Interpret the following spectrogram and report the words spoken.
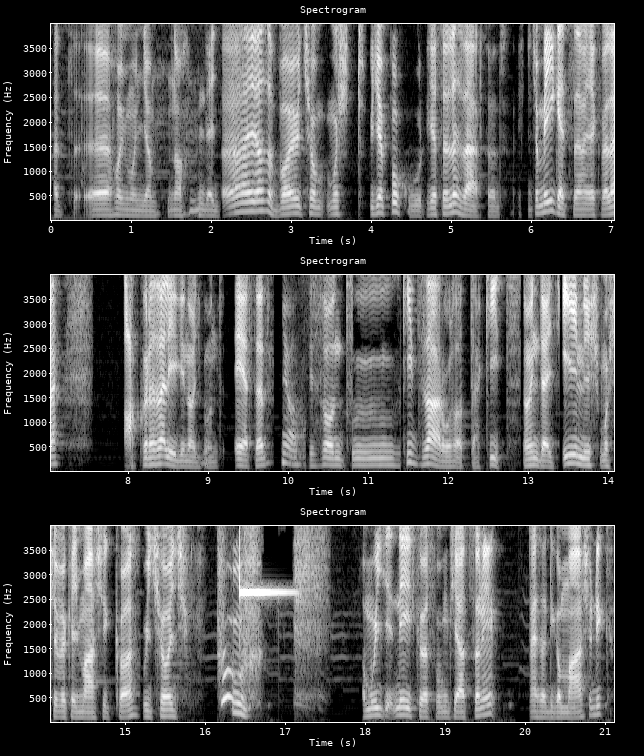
Hát, uh, hogy mondjam, na mindegy. Uh, az a baj, hogyha most ugye pokúr, ugye te lezártad, és hogyha még egyszer megyek vele, akkor az eléggé nagy gond. Érted? Ja. Viszont uh, kit zárolhatták? Kit? Na mindegy. Én is most jövök egy másikkal, úgyhogy... Hú! Amúgy négy kört fogunk játszani. Ez eddig a második.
